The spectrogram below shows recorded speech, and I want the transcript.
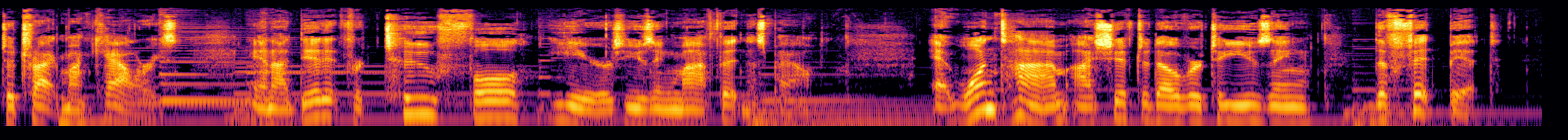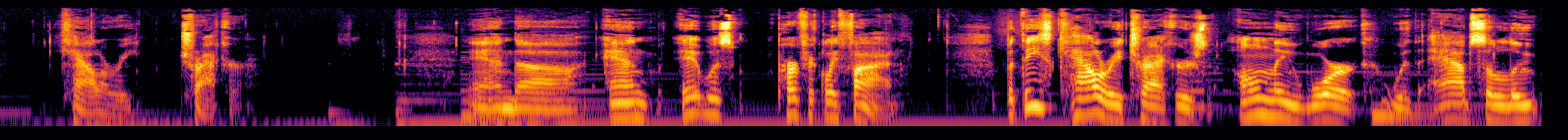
to track my calories. And I did it for two full years using MyFitnessPal. At one time, I shifted over to using the Fitbit calorie tracker and uh, and it was perfectly fine. But these calorie trackers only work with absolute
